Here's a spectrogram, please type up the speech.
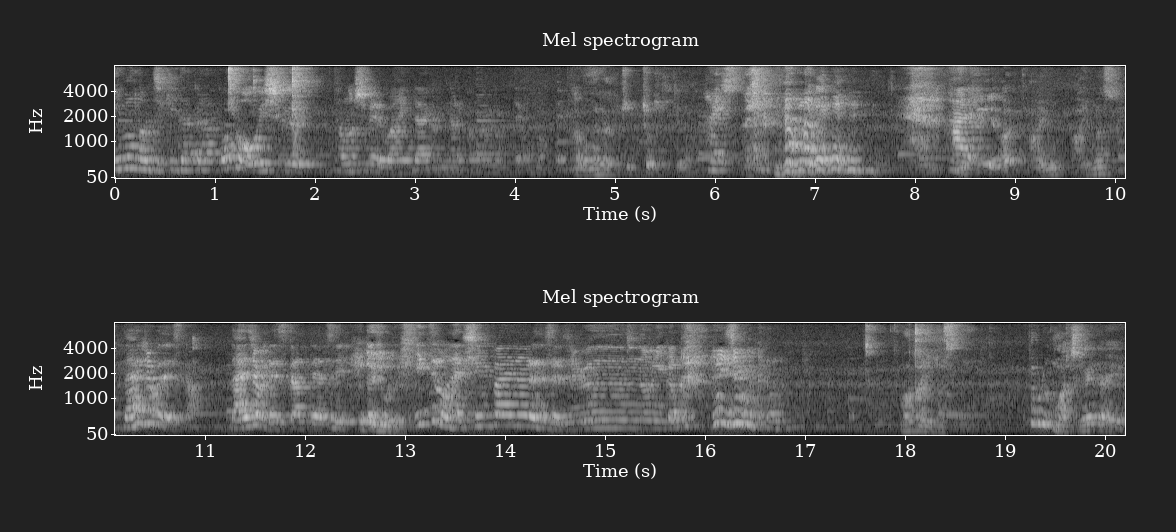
う今の時期だからこそ美味しく楽しめるワインライフになるかなって思ってあごめんなさい。ちょちょっと聞いてなかったはい。はい。えーあ合います？大丈夫ですか？大丈夫ですかってやつい大丈夫です。つもね心配になるんですよ。自分の味覚大丈夫かなわかりますね。間違いない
